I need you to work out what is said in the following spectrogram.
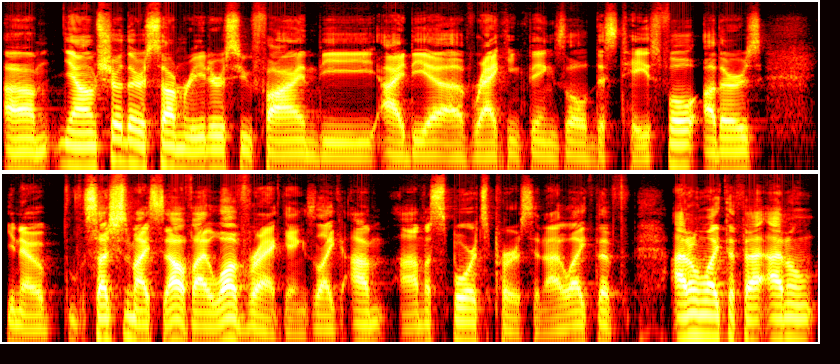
Um, you know, I'm sure there are some readers who find the idea of ranking things a little distasteful. Others, you know, such as myself, I love rankings. Like I'm I'm a sports person. I like the I don't like the fact I don't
